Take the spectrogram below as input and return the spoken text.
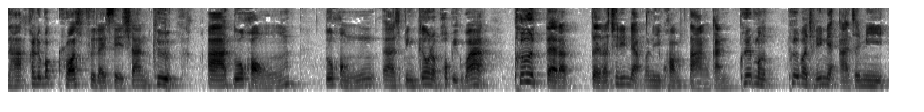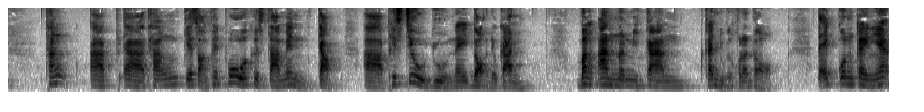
นะฮะเขาเรียกว่า cross fertilization คืออ่าตัวของ ตัวของสเปรงเกลเนี่ยพบอีกว่าพืชแต่ละแต่ละชนิดเนี่ยมันมีความต่างกัน พืชบางพืชบางชนิดเนี่ยอาจจะมีทั้งอ่าอ่าทั้งเกสรเพศผู้ก็คือ stamen กับอ่า pistil อยู่ในดอกเดียวกัน บางอันมันมีการการอยู่กันคนละดอก แต่กลไกเนี้ย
